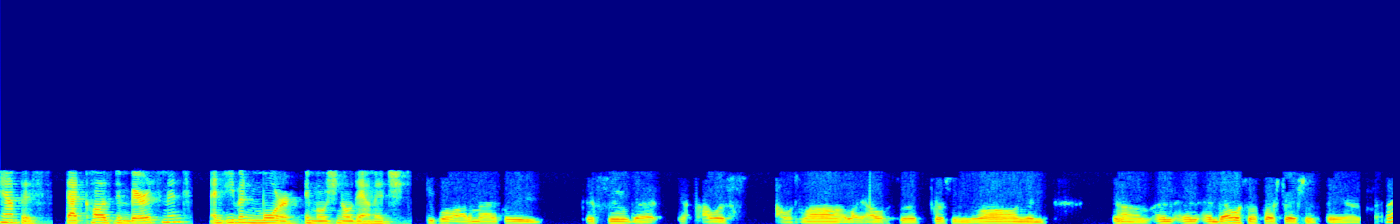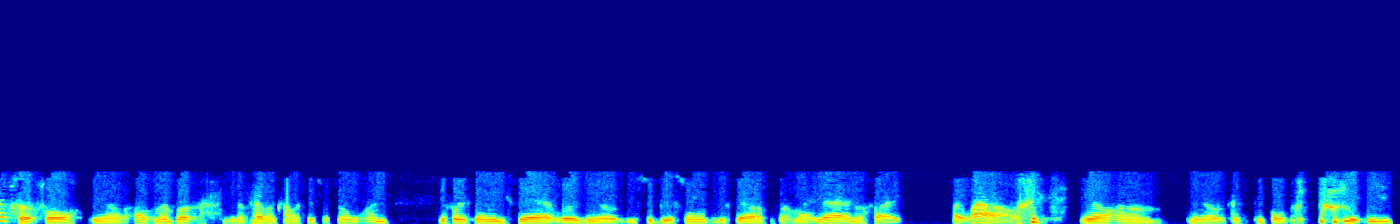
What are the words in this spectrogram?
campus, that caused embarrassment and even more emotional damage. People automatically assumed that I was I was wrong, like I was the person wrong, and um, and, and and that was some frustrations there. That's hurtful. You know, I remember you know having a conversation with someone. The first thing he said was, you know, you should be ashamed of yourself or something like that. And it's like, like wow, you know, um, you know, because people make these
